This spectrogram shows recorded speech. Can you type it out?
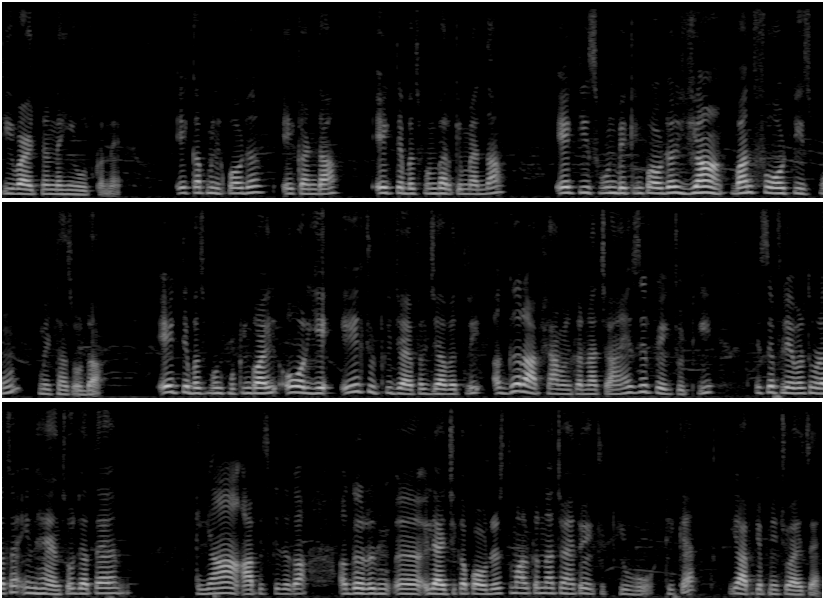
टी वाइटनर नहीं यूज़ करना है। एक कप मिल्क पाउडर एक अंडा, एक टेबल स्पून भर के मैदा, एक टीस्पून बेकिंग पाउडर या वन फोर टीस्पून मीठा सोडा एक टेबल स्पून कुकिंग ऑयल और ये एक चुटकी जायफल जावित्री अगर आप शामिल करना चाहें, सिर्फ़ एक चुटकी, इससे फ्लेवर थोड़ा सा इन्हेंस हो जाता है। या आप इसकी जगह अगर इलायची का पाउडर इस्तेमाल करना चाहें तो एक चुटकी वो, ठीक है? ये आपकी अपनी चॉइस है।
